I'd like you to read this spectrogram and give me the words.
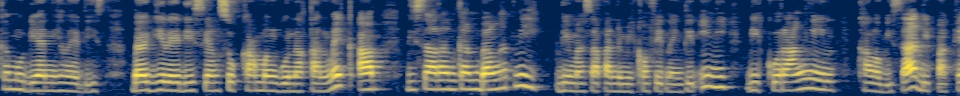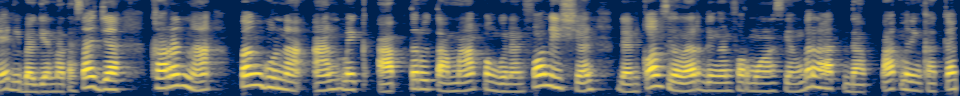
Kemudian nih ladies, bagi ladies yang suka menggunakan make up, disarankan banget nih di masa pandemi COVID-19 ini dikurangin. Kalau bisa dipakai di bagian mata saja, karena penggunaan make up terutama penggunaan foundation dan concealer dengan formulasi yang berat dapat meningkatkan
